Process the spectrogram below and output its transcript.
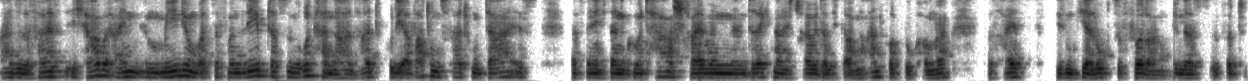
Also das heißt, ich habe ein Medium, was davon lebt, dass es einen Rückkanal hat, wo die Erwartungshaltung da ist, dass wenn ich dann einen Kommentar schreibe, eine Direktnachricht schreibe, dass ich da auch eine Antwort bekomme. Das heißt, diesen Dialog zu fördern. Denn das wird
